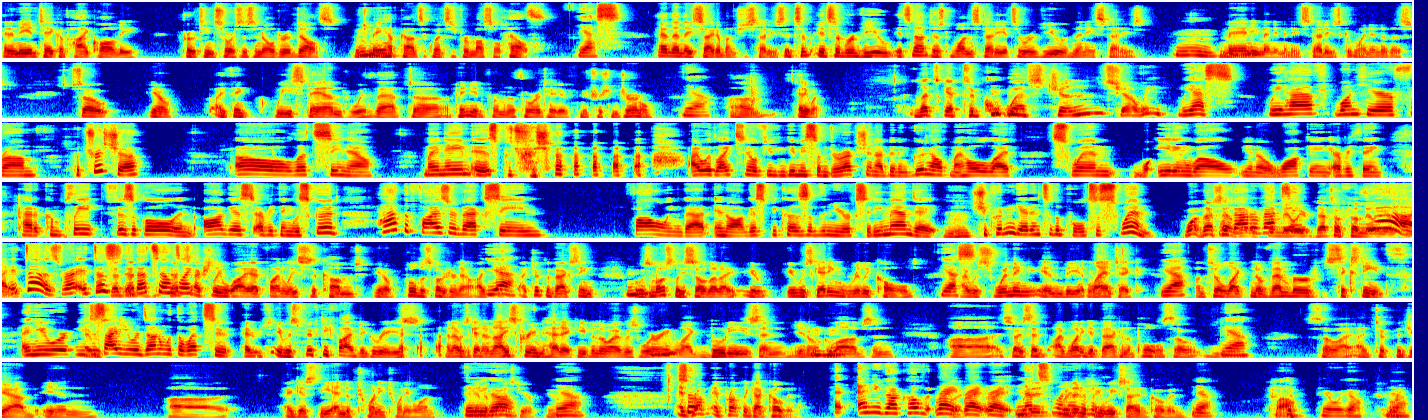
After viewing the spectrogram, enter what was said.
and in the intake of high quality protein sources in older adults, which Mm-hmm. may have consequences for muscle health. Yes. And then they cite a bunch of studies. It's a it's a review. It's not just one study. It's a review of many studies. Many, many, many studies went into this. So you know, I think we stand with that uh, opinion from an authoritative nutrition journal. Yeah. Anyway, let's get to questions, shall we? Yes. We have one here from Patricia. Oh, let's see now. My name is Patricia. I would like to know if you can give me some direction. I've been in good health my whole life. Swim, eating well, you know, walking, everything. Had a complete physical in August. Everything was good. Had the Pfizer vaccine following that in August because of the New York City mandate. She couldn't get into the pool to swim. Well, that sounds Without like her a familiar. vaccine? That's a familiar. Yeah, theme. it does, right? It does. That, sounds like. that's like actually why I finally succumbed. You know, full disclosure now. I, Yeah. Mm-hmm. I took the vaccine. It was mostly so that I, you know, it was getting really cold. yes. I was swimming in the Atlantic yeah, until like November 16th. And you were you decided you were done with the wetsuit. It was, it was 55 degrees and I was getting an ice cream headache even though I was wearing Mm-hmm. like booties and, you know, gloves. And, uh, so I said, I want to get back in the pool. So, you know, Yeah, So I, I took the jab in, uh, I guess the end of 2021. there end you of go. last year. Yeah, And, So- and promptly got COVID. And you got COVID. Right, Right. right, right. And Within, that's when within a few weeks, I had COVID. Yeah. Well, here we go. Yeah.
